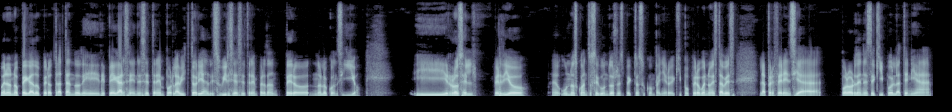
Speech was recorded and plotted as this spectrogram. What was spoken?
Bueno, no pegado, pero tratando de, de, pegarse en ese tren por la victoria, de subirse a ese tren, perdón, pero no lo consiguió. Y Russell perdió eh, unos cuantos segundos respecto a su compañero de equipo. Pero bueno, esta vez la preferencia por órdenes de equipo la tenía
